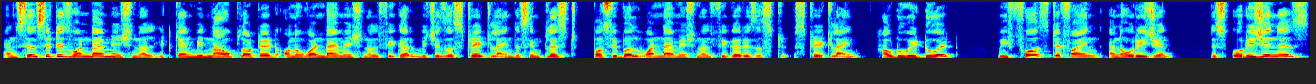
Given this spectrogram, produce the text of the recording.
And since it is one-dimensional, it can be now plotted on a one-dimensional figure which is a straight line. The simplest possible one-dimensional figure is a st straight line. How do we do it? We first define an origin. This origin is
